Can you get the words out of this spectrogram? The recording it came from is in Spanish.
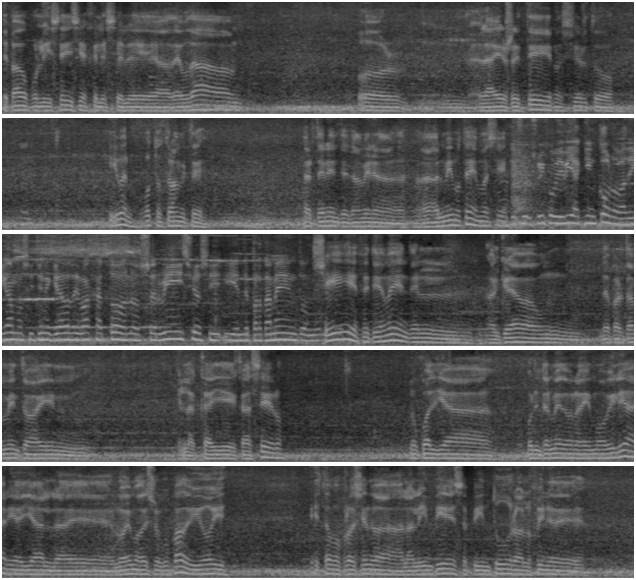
de pago por licencias que se le adeudaban por la RT, ¿no es cierto? Y bueno, otros trámites pertenente también al mismo tema, sí. Su, hijo vivía aquí en Córdoba, digamos, y tiene que dar de baja todos los servicios y, el departamento. Sí, efectivamente, él alquilaba un departamento ahí en, la calle Casero, lo cual ya por intermedio de una inmobiliaria ya eh, lo hemos desocupado y hoy estamos procediendo a la limpieza, pintura, a los fines de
